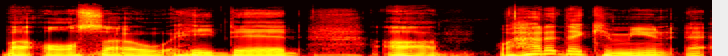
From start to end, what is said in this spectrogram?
but also he did uh, Well, how did they communicate?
